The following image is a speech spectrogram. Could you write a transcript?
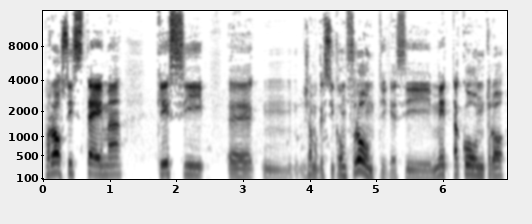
pro sistema che si, eh, diciamo che si confronti, che si metta contro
